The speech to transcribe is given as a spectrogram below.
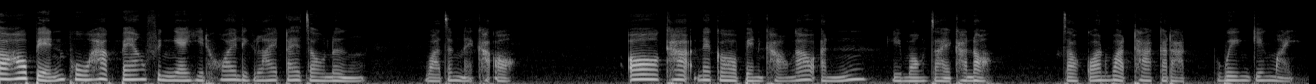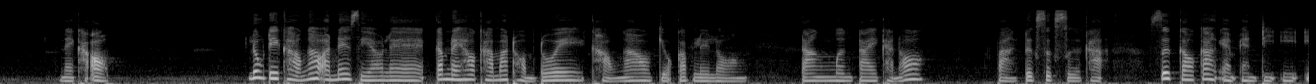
จ้าเฮาเป็นผู้หักแป้งฟิงแงฮิตห้อยลิกไล่ใต้เจ้าหนึ่ง ว่าจังไหนคะออกอ้อค่ะในก็เป็นข่าวเงาอันลีมองใจค่ะเนาะเจ้าก้อนวัดทากระดาษเวงเกียงใหม่ในค่ะออกลูกดีข่าวเงาอันได้เสียวแลกำในเฮาคามาถ่อมด้วยข่าวเงาเกี่ยวกับเลยลอง ดังเมืองไตค่ะเนาะปางตึกซึกเสือค่ะ ซึกเกาก้าง MNDAA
